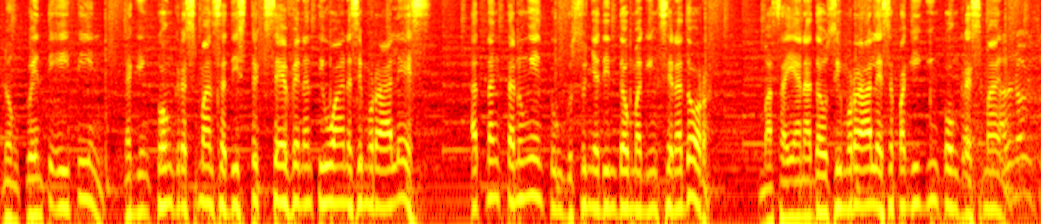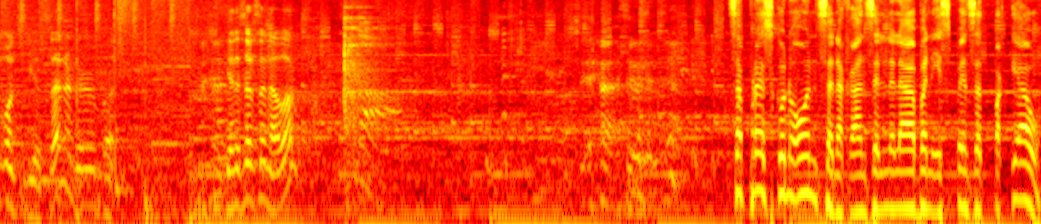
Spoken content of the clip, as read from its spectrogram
Noong 2018, naging congressman sa District 7 ng Tijuana si Morales at nang tanungin kung gusto niya din daw maging senador, masaya na daw si Morales sa pagiging I congressman. don't know if he wants to be a senator, but ¿Quieres ser senador? Sa press ko noon sa nakancel na laban ni Spence at Pacquiao,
